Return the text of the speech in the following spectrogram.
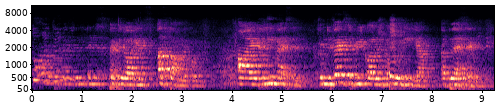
तो respected audience, Assalamu. I, Halima Hassan, from Defense Degree College, social media, a blessing.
